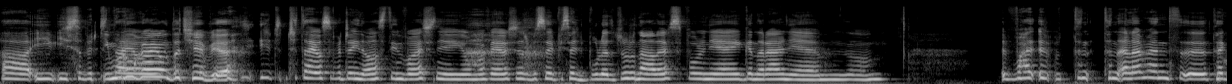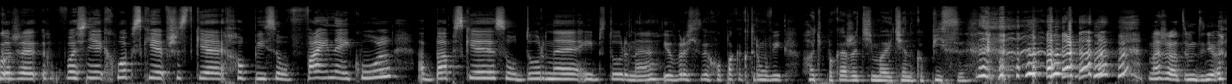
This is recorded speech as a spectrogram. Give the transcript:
a, i, i sobie I czytają... mrugają do ciebie. I czy- czytają sobie Jane Austen właśnie i umawiają się, żeby sobie pisać bullet journale wspólnie i generalnie no, ten, ten element y, tego, że właśnie chłopskie wszystkie hobby są fajne i cool, a babskie są durne i bzdurne. I wyobraź sobie chłopaka, który mówi, chodź pokażę ci moje cienkopisy. Marzę o tym dniu.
